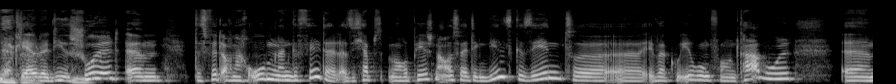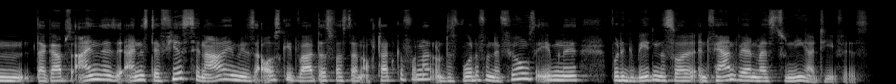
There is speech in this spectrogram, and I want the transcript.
ja, der oder die ist mhm. schuld, ähm, das wird auch nach oben dann gefiltert. Also ich habe es im Europäischen Auswärtigen Dienst gesehen zur äh, Evakuierung von Kabul. Ähm, da gab es eines, eines der vier Szenarien, wie das ausgeht, war das, was dann auch stattgefunden hat. Und das wurde von der Führungsebene, wurde gebeten, das soll entfernt werden, weil es zu negativ ist.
